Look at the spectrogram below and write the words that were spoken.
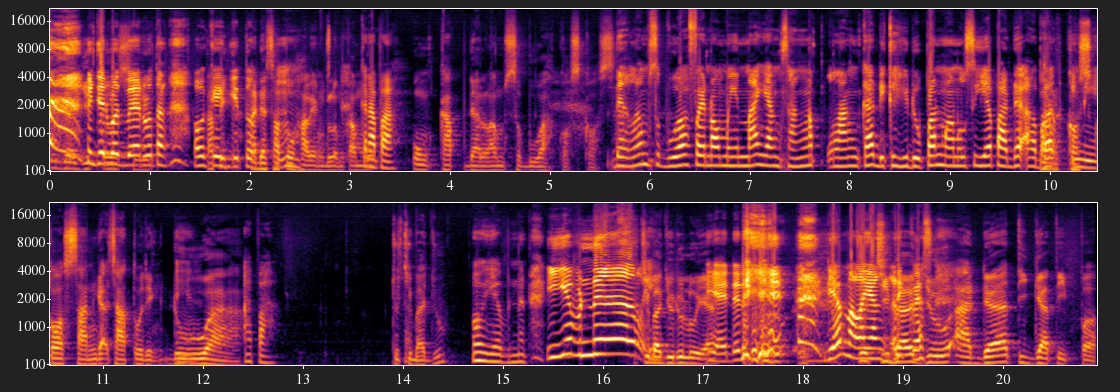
Gitu Ngejar buat bayar sih. utang. Oke Tapi gitu. ada satu Mm. hal yang belum kamu Kenapa? ungkap dalam sebuah kos-kosan. Dalam sebuah fenomena yang sangat langka di kehidupan manusia pada abad per ini. kos-kosan nggak satu ding, dua. Apa? Cuci baju, Oh iya bener Iya bener cuci baju dulu ya. Iya deh Dia malah yang cuci request baju ada tiga tipe.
